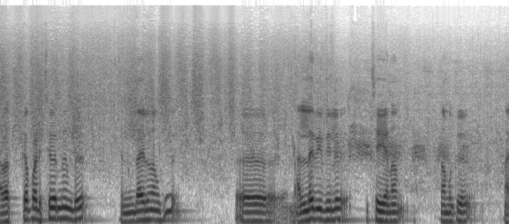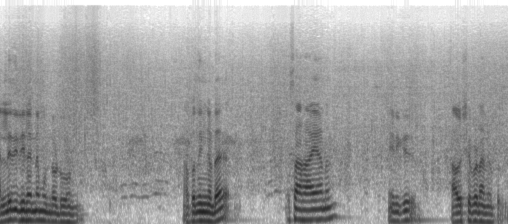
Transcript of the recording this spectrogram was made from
അതൊക്കെ പഠിച്ചു വരുന്നുണ്ട്. എന്തായാലും നമുക്ക് നല്ല രീതിയിൽ ചെയ്യണം. നമുക്ക് നല്ല രീതിയിൽ തന്നെ മുന്നോട്ട് പോകുന്നു. അപ്പോൾ നിങ്ങളുടെ സഹായമാണ് എനിക്ക് ആവശ്യപ്പെടാനായിട്ടുള്ളത്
